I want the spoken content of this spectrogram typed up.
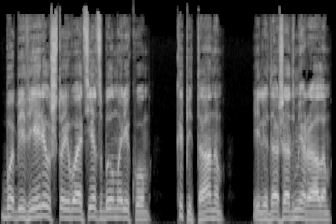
Бобби верил, что его отец был моряком, капитаном или даже адмиралом.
